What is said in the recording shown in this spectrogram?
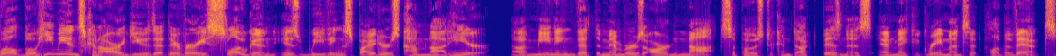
Well, Bohemians can argue that their very slogan is Weaving Spiders Come Not Here, uh, meaning that the members are not supposed to conduct business and make agreements at club events.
